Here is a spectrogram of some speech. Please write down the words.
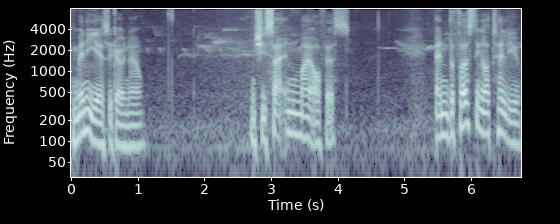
many years ago now. And she sat in my office. And the first thing I'll tell you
